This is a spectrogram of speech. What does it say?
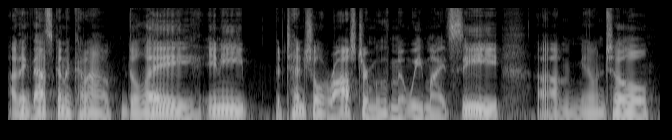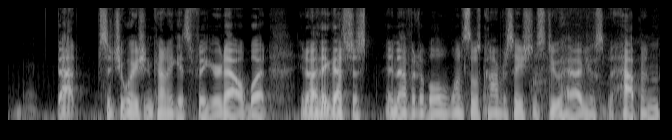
I think that's going to kind of delay any potential roster movement we might see, um, you know, until that situation kind of gets figured out. But you know, I think that's just inevitable. Once those conversations do have you'll happen,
